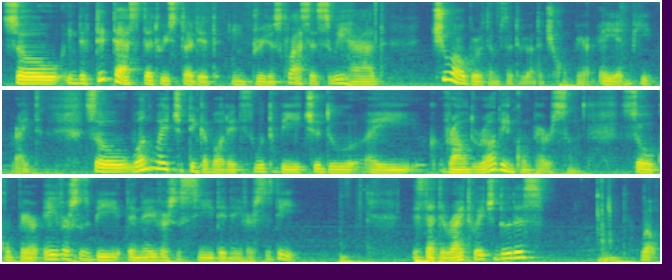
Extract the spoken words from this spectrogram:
So in the t-test that we studied in previous classes, we had two algorithms that we wanted to compare, A and B, right? So one way to think about it would be to do a round robin comparison. So compare A versus B, then A versus C, then A versus D. Is that the right way to do this? Well,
